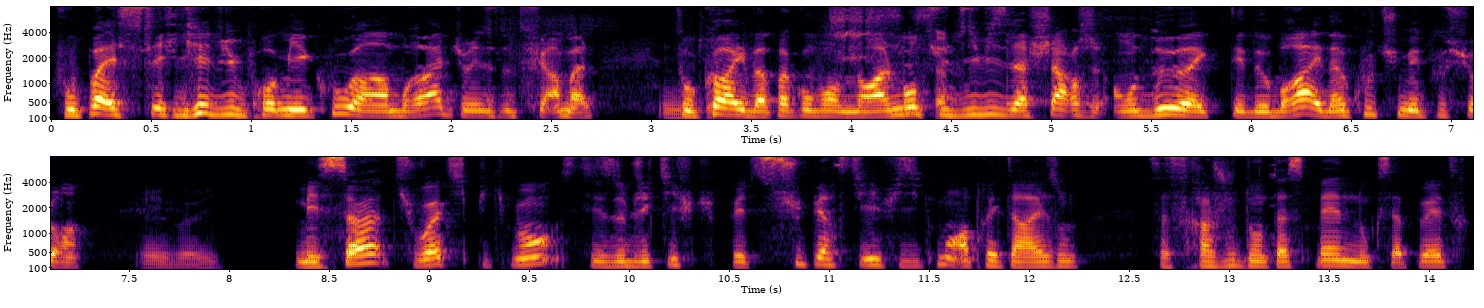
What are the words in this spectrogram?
Faut pas essayer du premier coup à un bras, tu risques de te faire mal. Ton corps, il va pas comprendre. Normalement, tu divises la charge en deux avec tes deux bras et d'un coup, tu mets tout sur un. Bah oui. Mais ça, tu vois, typiquement, c'est des objectifs qui peuvent être super stylés physiquement. Après, tu as raison, ça se rajoute dans ta semaine, donc ça peut être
